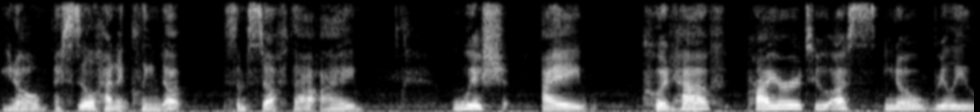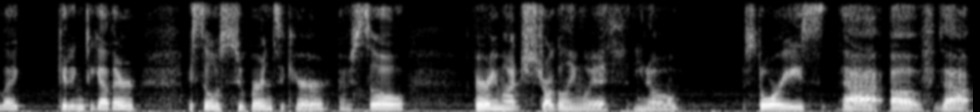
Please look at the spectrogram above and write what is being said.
you know, I still hadn't cleaned up some stuff that I wish I could have prior to us, you know, really like getting together. I still was super insecure. I was still very much struggling with, you know, stories that of that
